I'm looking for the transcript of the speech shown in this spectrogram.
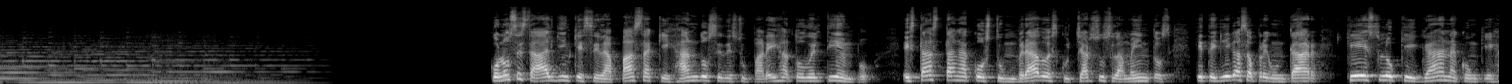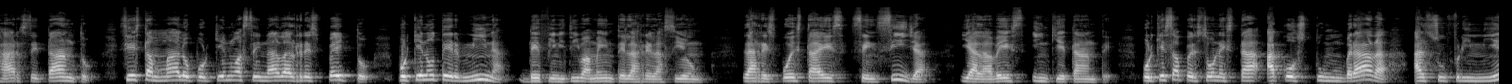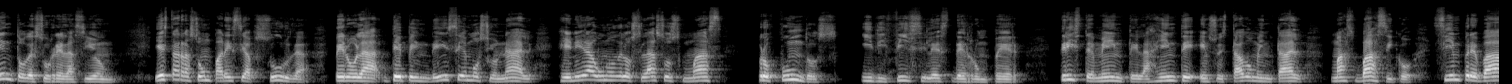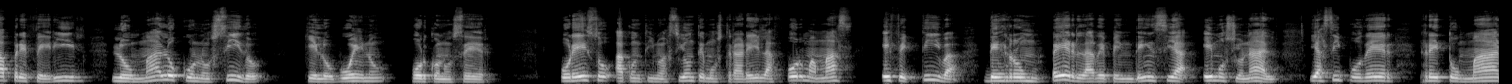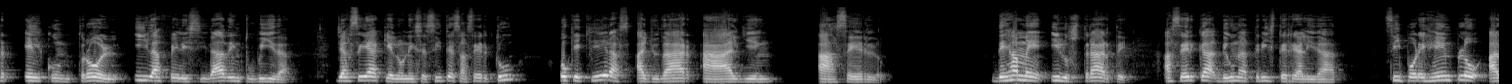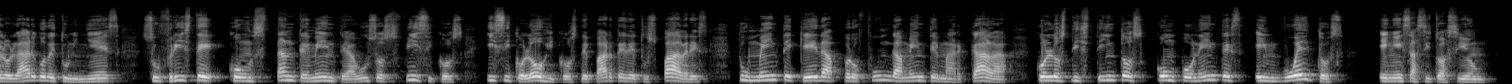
¿Conoces a alguien que se la pasa quejándose de su pareja todo el tiempo? Estás tan acostumbrado a escuchar sus lamentos que te llegas a preguntar qué es lo que gana con quejarse tanto. Si es tan malo, ¿por qué no hace nada al respecto? ¿Por qué no termina definitivamente la relación? La respuesta es sencilla y a la vez inquietante, porque esa persona está acostumbrada al sufrimiento de su relación. Y esta razón parece absurda, pero la dependencia emocional genera uno de los lazos más profundos y difíciles de romper. Tristemente, la gente en su estado mental más básico siempre va a preferir lo malo conocido que lo bueno por conocer. Por eso, a continuación te mostraré la forma más efectiva de romper la dependencia emocional y así poder retomar el control y la felicidad en tu vida, ya sea que lo necesites hacer tú o que quieras ayudar a alguien a hacerlo. Déjame ilustrarte acerca de una triste realidad. Si por ejemplo a lo largo de tu niñez sufriste constantemente abusos físicos y psicológicos de parte de tus padres, tu mente queda profundamente marcada con los distintos componentes envueltos en esa situación.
